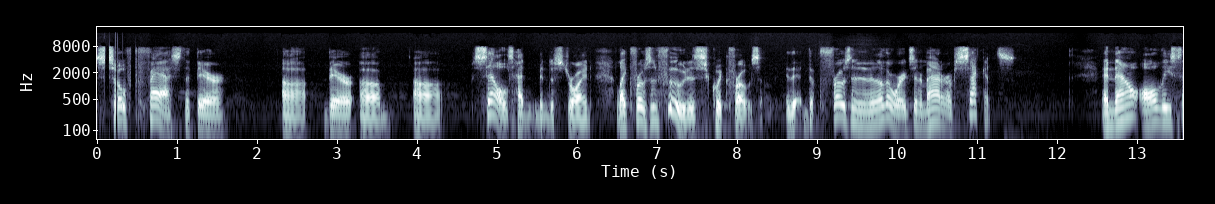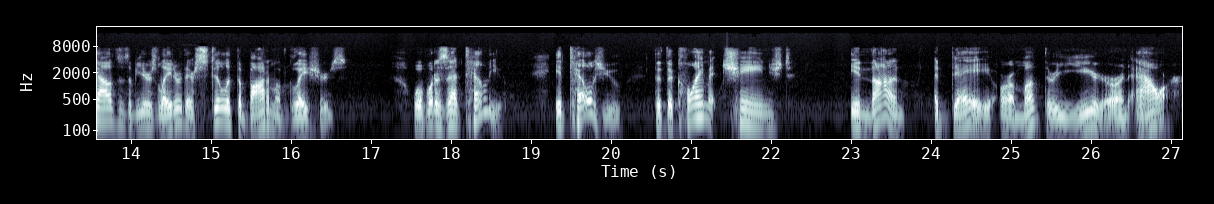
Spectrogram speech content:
so fast that their uh, their uh, uh, cells hadn't been destroyed, like frozen food is quick frozen. The, the frozen, in other words, in a matter of seconds. And now, all these thousands of years later, they're still at the bottom of glaciers. Well, what does that tell you? it tells you that the climate changed in not a day or a month or a year or an hour,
